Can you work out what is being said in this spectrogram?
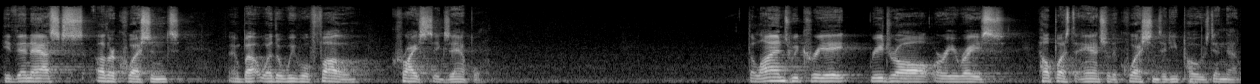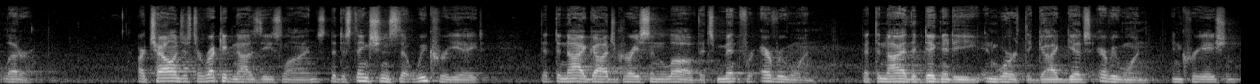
He then asks other questions about whether we will follow Christ's example. The lines we create, redraw, or erase help us to answer the questions that he posed in that letter. Our challenge is to recognize these lines, the distinctions that we create that deny God's grace and love that's meant for everyone, that deny the dignity and worth that God gives everyone in creation.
